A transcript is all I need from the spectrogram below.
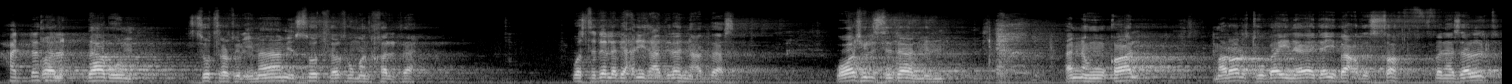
حدثنا قال باب سترة الإمام سترة من خلفه. واستدل بحديث عبد الله بن عباس. ووجه الاستدلال منه أنه قال مررت بين يدي بعض الصف فنزلت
